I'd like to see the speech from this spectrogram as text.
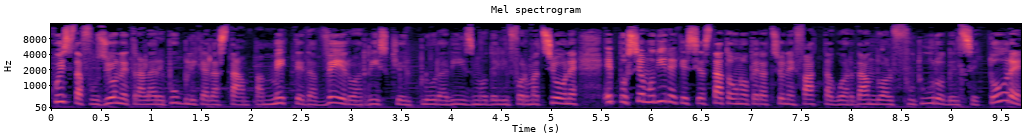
Questa fusione tra la Repubblica e la stampa mette davvero a rischio il pluralismo dell'informazione e possiamo dire che sia stata un'operazione fatta guardando al futuro del settore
